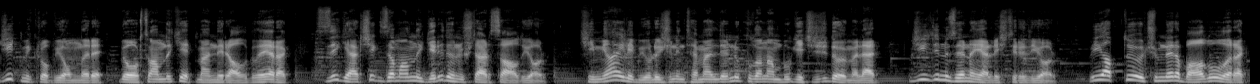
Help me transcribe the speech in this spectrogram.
cilt mikrobiyomları ve ortamdaki etmenleri algılayarak size gerçek zamanlı geri dönüşler sağlıyor. Kimya ile biyolojinin temellerini kullanan bu geçici dövmeler cildin üzerine yerleştiriliyor ve yaptığı ölçümlere bağlı olarak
